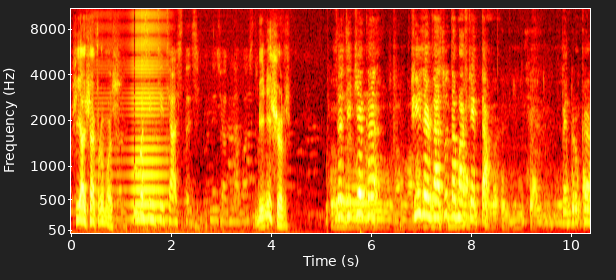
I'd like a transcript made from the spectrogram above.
fie așa frumos. Cum vă simțiți astăzi, de ziua dumneavoastră? Binișor. Să zice că 50% mă așteptam. Pentru că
